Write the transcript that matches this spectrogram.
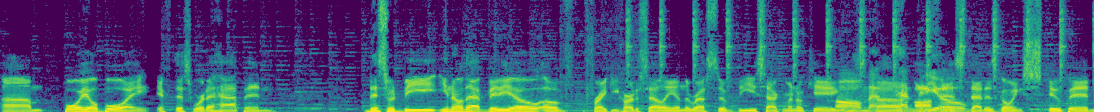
Um, boy, oh boy, if this were to happen, this would be, you know, that video of Frankie Cartoscelli and the rest of the Sacramento Kings Oh, uh, that video- office that is going stupid.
